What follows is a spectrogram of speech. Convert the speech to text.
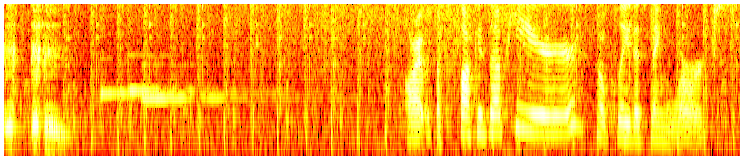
Alright, what the fuck is up here? Hopefully this thing works.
